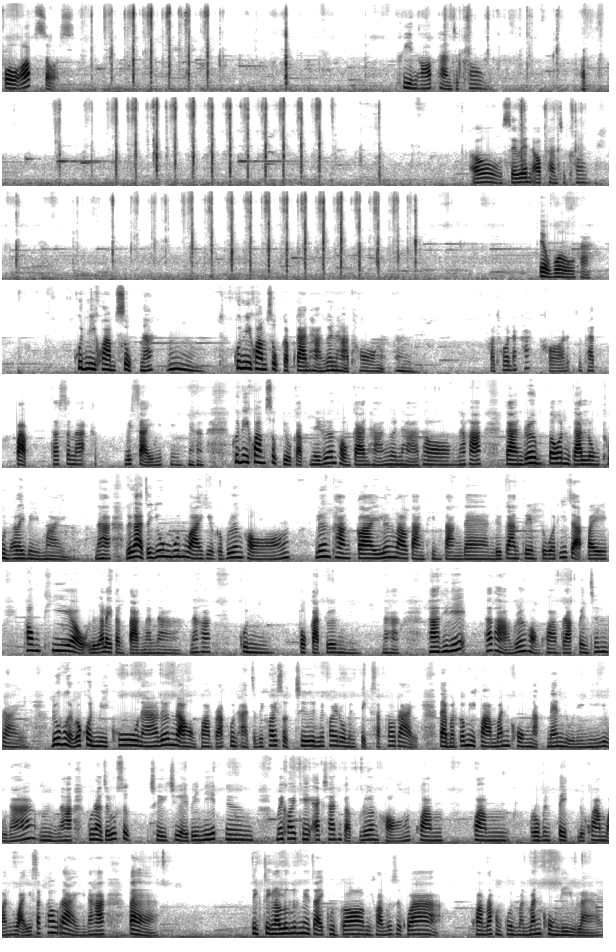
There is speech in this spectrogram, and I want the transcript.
Four of Swords Queen of Pentacle Oh Seven of Pentacle The World ค่ะ คุณมีความสุขนะ อืม คุณมีความสุขกับการหาเงินหาทองอะอขอโทษนะคะ ขอจิพัฒปรับทัศนวิสัยนิดนึงคุณมีความสุขอยู่กับในเรื่องของการหาเงินหาทองนะคะ การเริ่มต้นการลงทุนอะไรใหม่ๆนะคะหรืออาจจะยุ่งวุ่นวายเกี่ยวกับเรื่องของเรื่องทางไกลเรื่องราวต่างถิ่นต่างแดน หรือการเตรียมตัวที่จะไป ท่องเที่ยวหรืออะไรต่างๆ นานานะคะ คุณโฟกัสเรื่องนี้นะคะถ้าทีนี้ถ้าถามเรื่องของความรักเป็นเช่นไร ดูเหมือนว่าคนมีคู่นะ เรื่องราวของความรักคุณอาจจะไม่ค่อยสดชื่น ไม่ค่อยโรแมนติกสักเท่าไหร่ แต่มันก็มีความมั่นคงหนักแน่นอยู่ในนี้อยู่นะนะคะคุณอาจจะรู้สึกเฉยเฉยๆไปนิดนึง ไม่ค่อยเทคแอคชั่นกับเรื่องของความความโรแมนติก หรือความหวานไหวสักเท่าไหร่นะคะ แต่ จริงๆแล้วลึกๆในใจคุณก็มีความรู้สึกว่า ความรักของคุณมันมั่นคงดีอยู่แล้ว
